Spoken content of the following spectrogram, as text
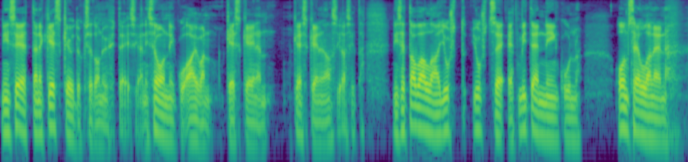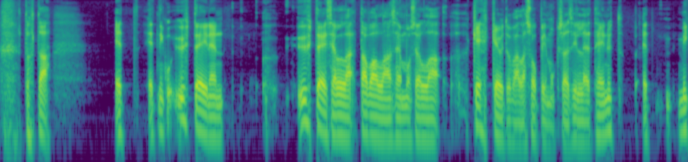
niin se, että ne keskeytykset on yhteisiä, niin se on niin kuin aivan keskeinen, keskeinen asia sitä. Niin se tavallaan just, just se, että miten niin kuin – on sellainen, tota, että et niinku yhteinen, yhteisellä tavallaan semmoisella kehkeytyvällä sopimuksella sille, että hei nyt, et mi,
